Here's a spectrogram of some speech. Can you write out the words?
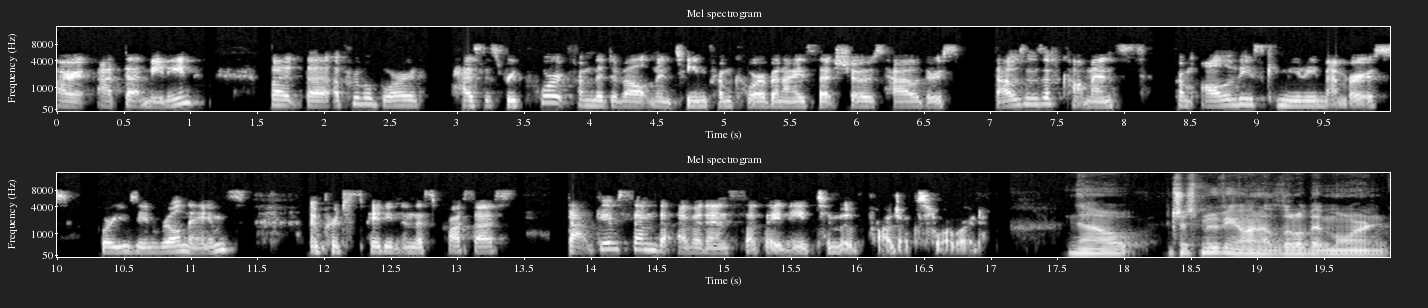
are at that meeting. But the approval board has this report from the development team from coUrbanize that shows how there's thousands of comments from all of these community members who are using real names and participating in this process. That gives them the evidence that they need to move projects forward. Now, just moving on a little bit more and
